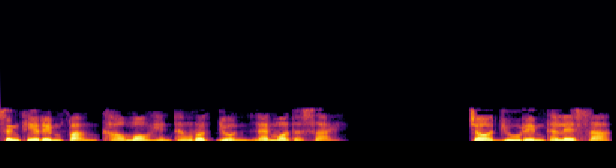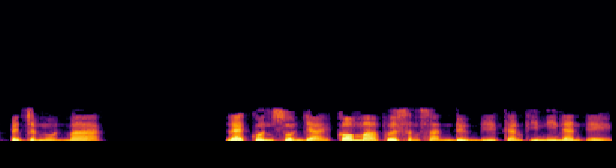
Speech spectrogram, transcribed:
ซึ่งที่ริมฝั่งเขามองเห็นทั้งรถยนต์และมอเตอร์ไซค์ จอดอยู่ริมทะเลสาบเป็นจำนวนมาก และคนส่วนใหญ่ก็มาเพื่อสังสรรค์ดื่มเบียร์กันที่นี่นั่นเอง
